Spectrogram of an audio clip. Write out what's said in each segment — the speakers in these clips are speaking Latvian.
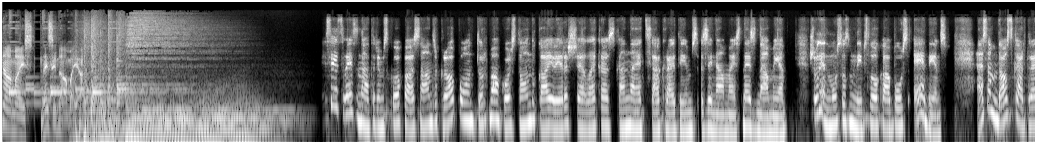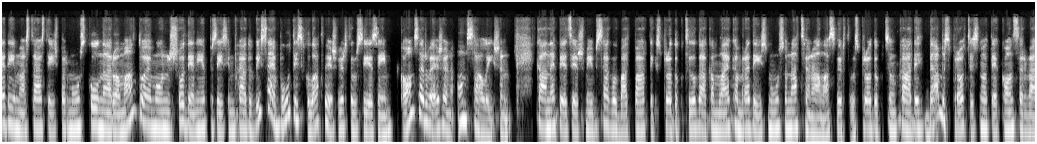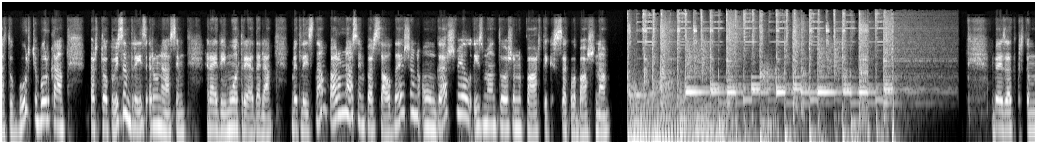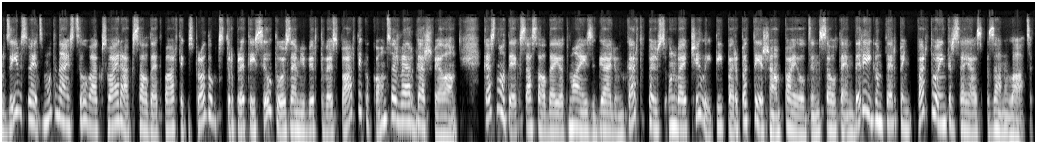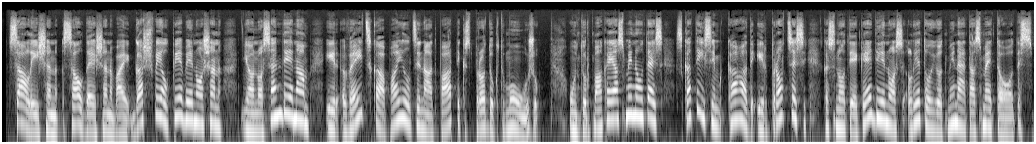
Zināmais nezināmajā. Esiet sveicināti ar jums kopā Sandra Kropa un turpmāko stundu, kā jau ierasts šajā laikā, skanēt sākraidījums zināmais nezināmajā. Šodien mūsu uzmanības lokā būs ēdiens. Esam daudzkārt raidījumā stāstījuši par mūsu kulināro mantojumu un šodien iepazīsim kādu visai būtisku latviešu virtuves iezīmi - konservēšana un salīšana. Kā nepieciešamība saglabāt pārtiks produktus ilgākam laikam radījis mūsu nacionālās virtuves produkts un kādi dabas procesi notiek konservētu gurķu burkā, par to pavisam drīz runāsim raidījuma otrajā daļā, bet līdz tam parunāsim par saldēšanu un garšvielu izmantošanu pārtikas saglabāšanā. Bez atkritumu dzīvesveids mutinājis cilvēkus vairāk saldēt pārtikas produktus, turpretī silto zemju virtuvēs pārtika konservē ar garšvielām. Kas notiek sasaldējot maizi, gaļu un kartupeļus, un vai čili pipara patiešām paildzina sautēm derīgumu terpiņu, par to interesējās Zane Lāce. Sālīšana, saldēšana vai garšvielu pievienošana jau no sendienām ir veids, kā paildzināt pārtikas produktu mūžu. Un turpmākajās minūtēs skatīsim, kādi ir procesi, kas notiek ēdienos, lietojot minētās metodes.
